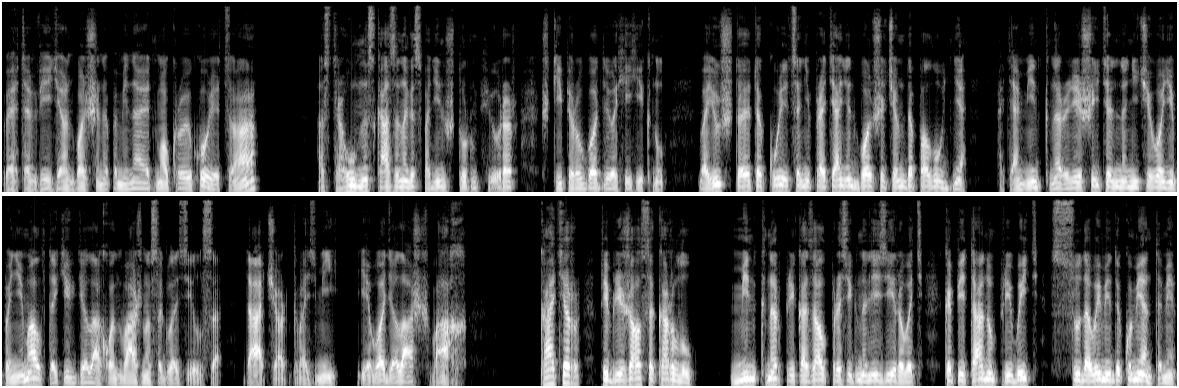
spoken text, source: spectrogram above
«В этом виде он больше напоминает мокрую курицу, а?» Остроумно сказано, господин штурмфюрер, шкипер угодливо хихикнул. Боюсь, что эта курица не протянет больше, чем до полудня. Хотя Минкнер решительно ничего не понимал в таких делах, он важно согласился. Да, черт возьми, его дела швах. Катер приближался к Орлу. Минкнер приказал просигнализировать капитану прибыть с судовыми документами.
